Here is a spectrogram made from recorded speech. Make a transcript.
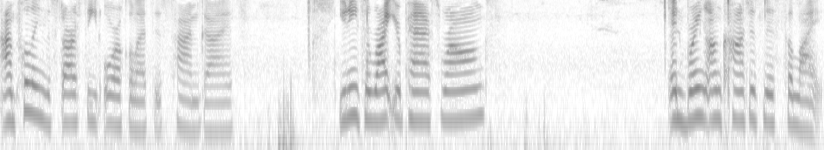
I'm pulling the Starseed Oracle at this time, guys. You need to right your past wrongs and bring unconsciousness to light.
